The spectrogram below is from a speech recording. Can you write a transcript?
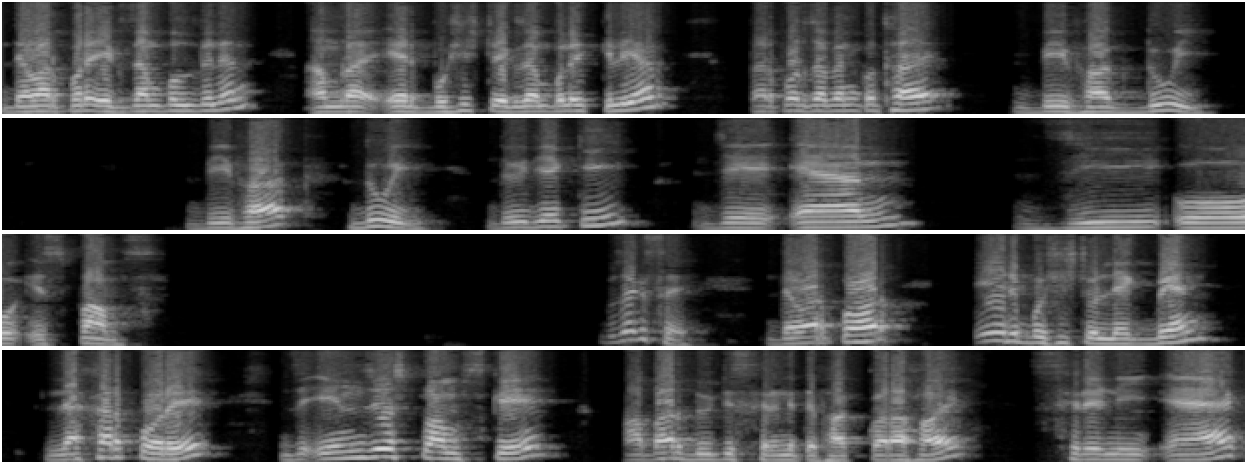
দেওয়ার পরে এক্সাম্পল দিলেন। আমরা এর বৈশিষ্ট্য এক্সাম্পলে ক্লিয়ার তারপর যাবেন কোথায়? বিভাগ দুই। বিভাগ দুই। দুই দিয়ে কি? যে এন জিও স্পামস। বুঝা গেছে? দেওয়ার পর এর বৈশিষ্ট্য লিখবেন, লেখার পরে যে এনজিওস্পামসকে আবার দুইটি শ্রেণীতে ভাগ করা হয়। শ্রেণি এক,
